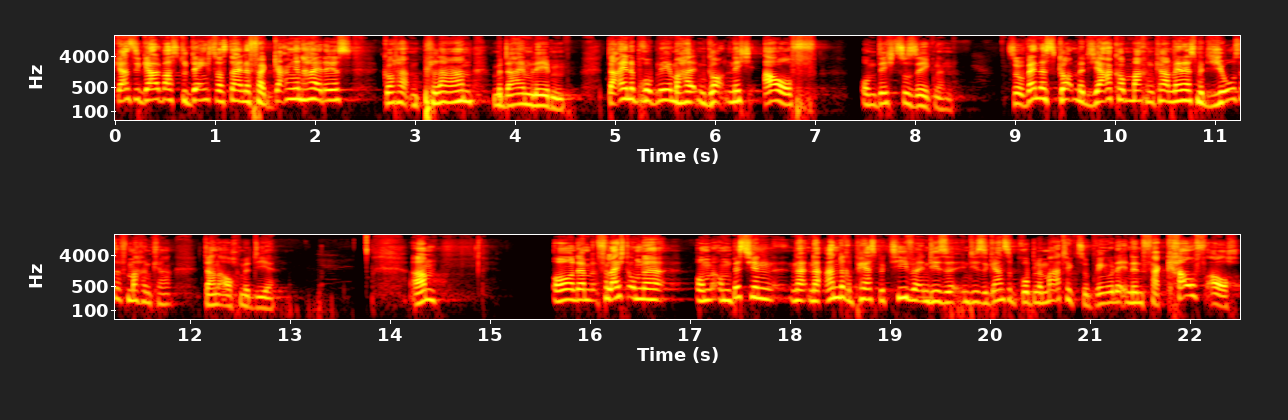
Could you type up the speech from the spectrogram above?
ganz egal, was du denkst, was deine Vergangenheit ist, Gott hat einen Plan mit deinem Leben. Deine Probleme halten Gott nicht auf, um dich zu segnen. So, wenn es Gott mit Jakob machen kann, wenn er es mit Josef machen kann, dann auch mit dir. Ähm, und um, vielleicht um, eine, um, um ein bisschen eine, eine, andere Perspektive in diese, in diese ganze Problematik zu bringen oder in den Verkauf auch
